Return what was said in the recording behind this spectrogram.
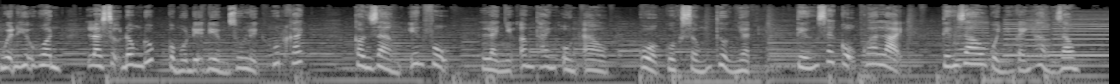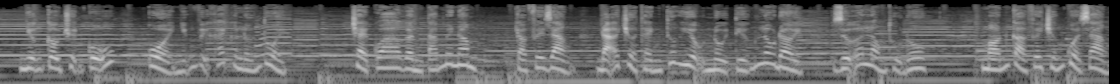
Nguyễn Hữu Huân là sự đông đúc của một địa điểm du lịch hút khách, còn giảng Yên Phụ là những âm thanh ồn ào của cuộc sống thường nhật, tiếng xe cộ qua lại, tiếng rau của những cánh hàng rong, những câu chuyện cũ của những vị khách lớn tuổi. Trải qua gần 80 năm, cà phê giảng đã trở thành thương hiệu nổi tiếng lâu đời giữa lòng thủ đô. Món cà phê trứng của giảng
